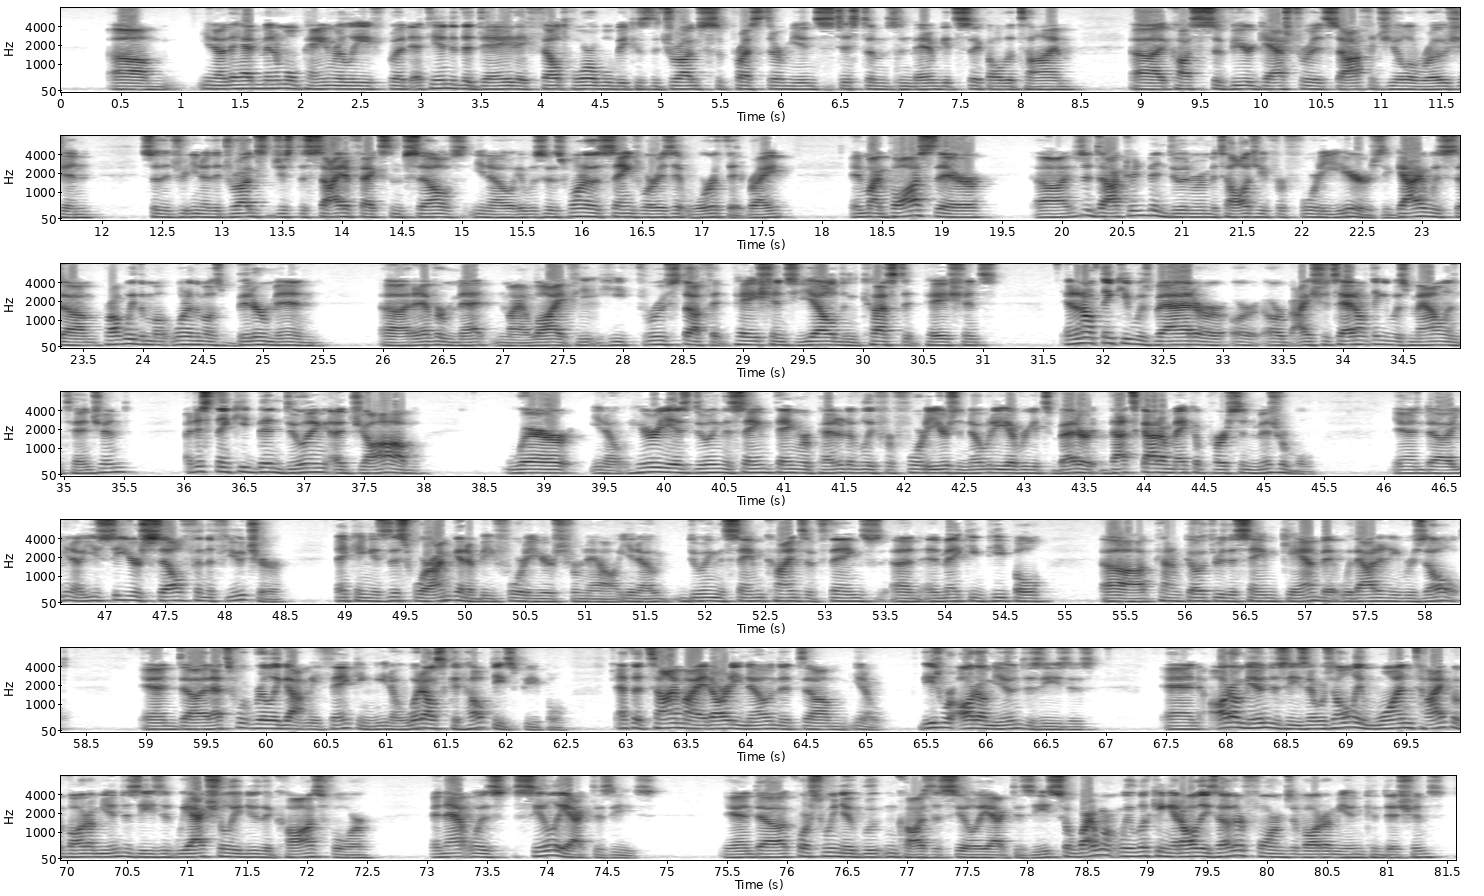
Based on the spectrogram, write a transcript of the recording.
Um, you know, they had minimal pain relief, but at the end of the day, they felt horrible because the drugs suppressed their immune systems and made them get sick all the time. Uh, it caused severe gastroesophageal erosion. So the you know the drugs, just the side effects themselves, you know, it was it was one of those things where is it worth it, right? And my boss there, uh, he was a doctor. He'd been doing rheumatology for 40 years. The guy was um, probably the mo- one of the most bitter men uh, I'd ever met in my life. He, he threw stuff at patients, yelled and cussed at patients. And I don't think he was bad, or, or, or I should say, I don't think he was malintentioned. I just think he'd been doing a job where, you know, here he is doing the same thing repetitively for 40 years and nobody ever gets better. That's got to make a person miserable. And, uh, you know, you see yourself in the future thinking, is this where I'm going to be 40 years from now? You know, doing the same kinds of things and, and making people uh, kind of go through the same gambit without any result. And uh, that's what really got me thinking, you know, what else could help these people? At the time, I had already known that, um, you know, these were autoimmune diseases. And autoimmune disease, there was only one type of autoimmune disease that we actually knew the cause for, and that was celiac disease. And uh, of course, we knew gluten causes celiac disease. So why weren't we looking at all these other forms of autoimmune conditions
